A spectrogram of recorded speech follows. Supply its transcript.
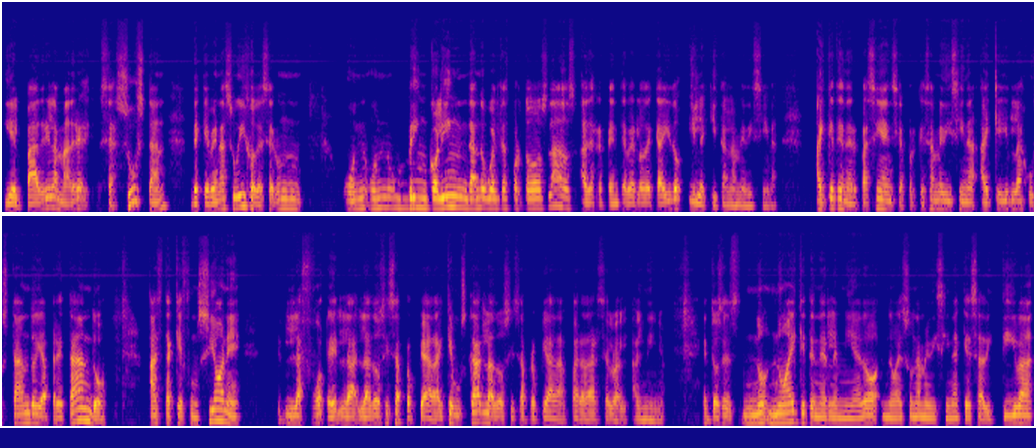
y el padre y la madre se asustan de que ven a su hijo de ser un, un, brincolín dando vueltas por todos lados, a de repente verlo decaído y le quitan la medicina. Hay que tener paciencia porque esa medicina hay que irla ajustando y apretando hasta que funcione la, eh, dosis apropiada. Hay que buscar la dosis apropiada para dárselo al, niño. Entonces, no, no hay que tenerle miedo. No es una medicina que es adictiva,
